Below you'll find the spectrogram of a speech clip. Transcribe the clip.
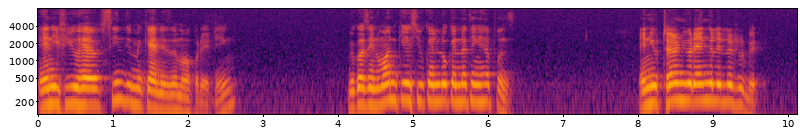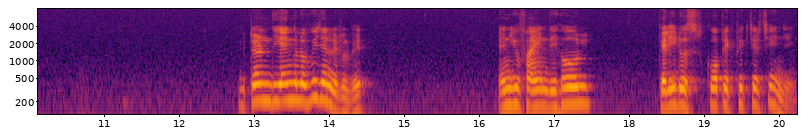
And if you have seen the mechanism operating, because in one case you can look and nothing happens. And you turn your angle a little bit. You turn the angle of vision a little bit, and you find the whole kaleidoscopic picture changing.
